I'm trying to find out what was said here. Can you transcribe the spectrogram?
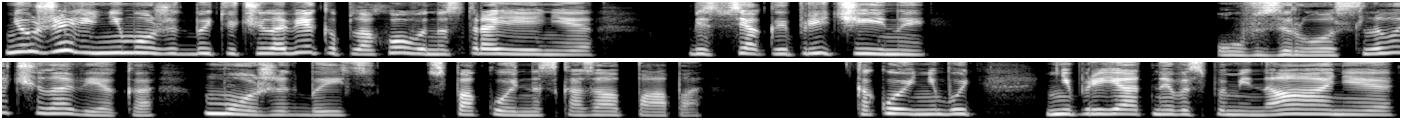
Неужели не может быть у человека плохого настроения без всякой причины?» «У взрослого человека может быть», — спокойно сказал папа. «Какое-нибудь неприятное воспоминание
